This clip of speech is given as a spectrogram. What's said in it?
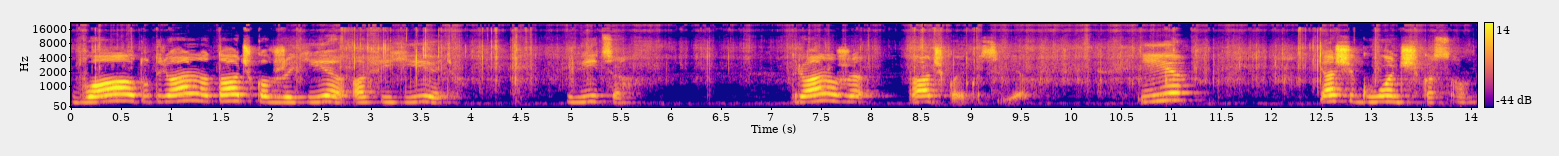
Вау, тут реально тачка вже є. Офігеть. Дивіться. Тут реально вже тачка якась є. І ящик гонщика сам.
